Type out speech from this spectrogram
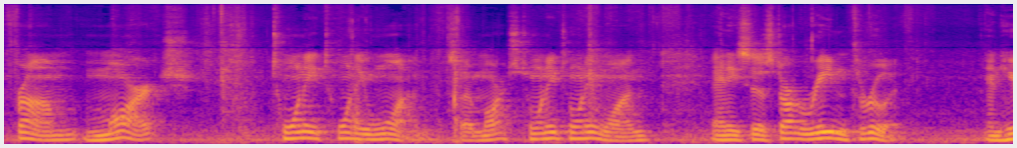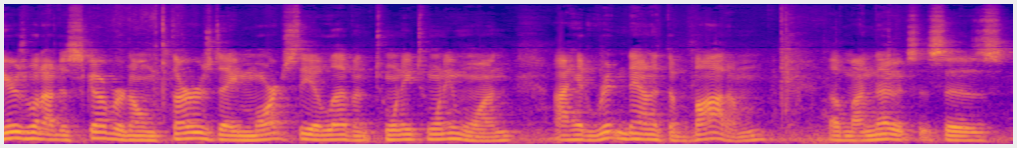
from March 2021. So, March 2021. And he says, Start reading through it. And here's what I discovered on Thursday, March the 11th, 2021. I had written down at the bottom of my notes, it says,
